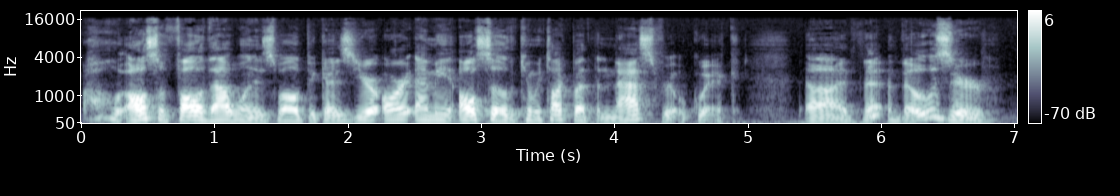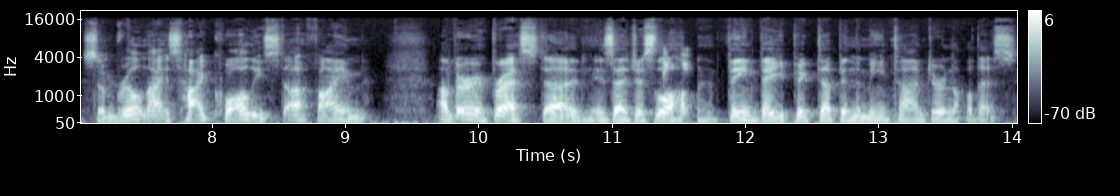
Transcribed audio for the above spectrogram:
Oh, also follow that one as well because your art. I mean, also can we talk about the masks real quick? Uh, th- those are some real nice, high quality stuff. I am, I'm very impressed. Uh, is that just a little thing that you picked up in the meantime during all this?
